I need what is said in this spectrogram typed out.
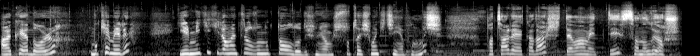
Arkaya doğru. Bu kemerin 22 kilometre uzunlukta olduğu düşünüyormuş. Su taşımak için yapılmış. Patarya'ya kadar devam ettiği sanılıyor.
